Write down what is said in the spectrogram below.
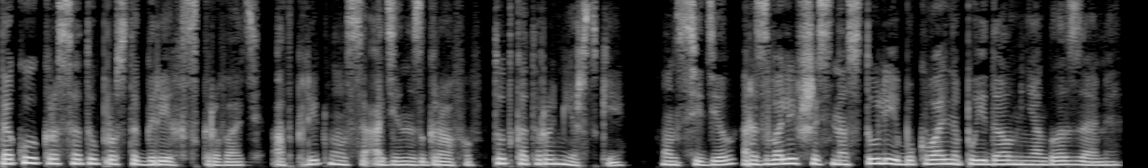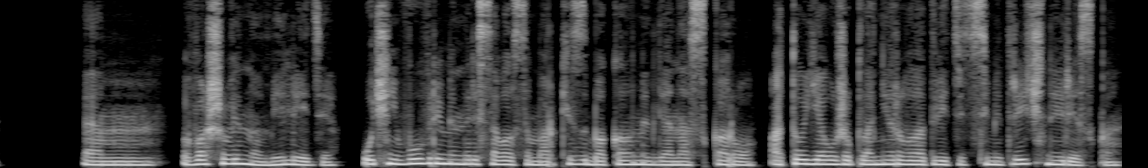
Такую красоту просто грех скрывать, откликнулся один из графов, тот, который мерзкий. Он сидел, развалившись на стуле и буквально поедал меня глазами. «Эм, ваше вино, миледи». Очень вовремя нарисовался маркиз с бокалами для нас с Каро, а то я уже планировала ответить симметрично и резко.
